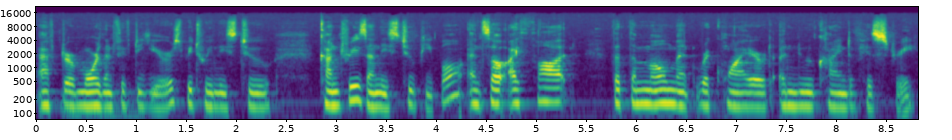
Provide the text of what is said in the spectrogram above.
after more than 50 years between these two countries and these two people. And so I thought that the moment required a new kind of history.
